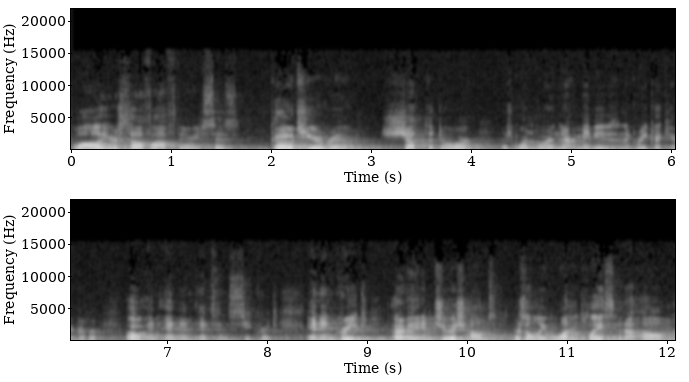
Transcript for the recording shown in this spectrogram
wall yourself off there. He says, go to your room, shut the door. There's one more in there. Maybe it is in the Greek. I can't remember. Oh, and, and, and it's in secret. And in Greek, uh, in Jewish homes, there's only one place in a home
